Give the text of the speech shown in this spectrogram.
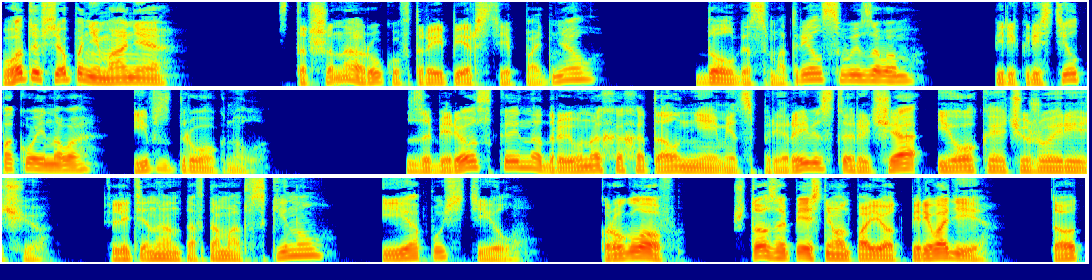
Вот и все понимание. Старшина руку в троеперстие поднял, долго смотрел с вызовом, перекрестил покойного и вздрогнул. За березкой надрывно хохотал немец, прерывисто рыча и окая чужой речью. Лейтенант автомат вскинул и опустил. — Круглов, что за песню он поет? Переводи. Тот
